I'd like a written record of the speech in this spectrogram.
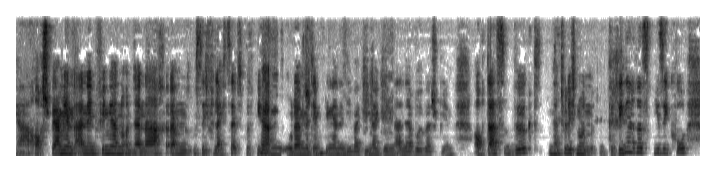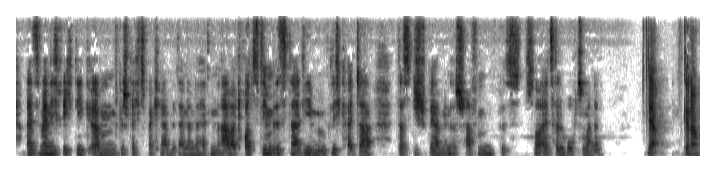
ja, auch Spermien an den Fingern und danach ähm, sich vielleicht selbst befriedigen ja. oder mit den Fingern in die Vagina gehen, an der Vulva spielen. Auch das wirkt natürlich nur ein geringeres Risiko, als wenn ich richtig ähm, Geschlechtsverkehr miteinander hätten. Aber trotzdem ist da die Möglichkeit da, dass die Spermien es schaffen, bis zur Eizelle hochzuwandern. Ja, Genau.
